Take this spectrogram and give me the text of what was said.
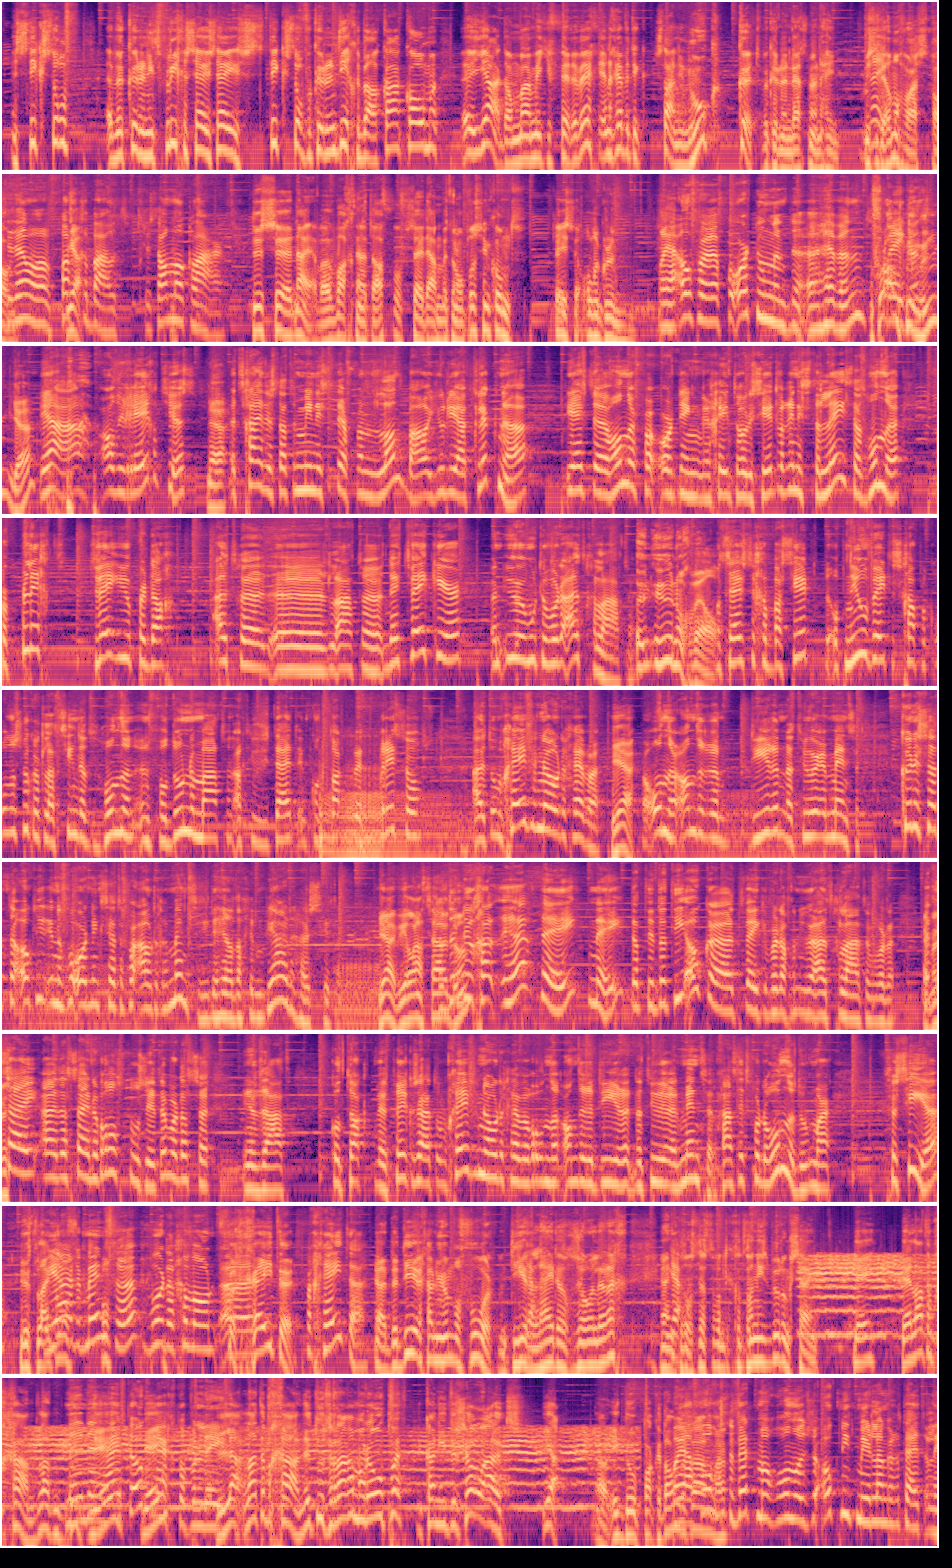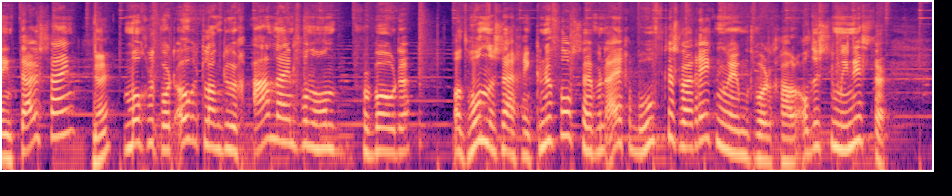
en stikstof. Eh, We kunnen niet vliegen, CO2, stikstof. We kunnen dichter bij elkaar komen. Eh, ja, dan maar een beetje verder weg. En dan heb ik, staan in de hoek. Kut, we kunnen nergens meer heen. We zitten Nee, helemaal vast Het gewoon. is helemaal Ja. vastgebouwd. Het is allemaal klaar. Dus nou ja, we wachten het af of zij daar met een oplossing komt. Deze Ollegren. Maar ja, over eh, verordeningen eh, hebben. Verordeningen, ja? Ja, al die regeltjes. Ja. Het schijnt dus dat de minister van Landbouw, Julia Klukne... die heeft de hondenverordening geïntroduceerd... waarin is te lezen dat honden verplicht twee uur per dag uitgelaten... nee, twee keer een uur moeten worden uitgelaten. Een uur nog wel. Want ze heeft zich gebaseerd op nieuw wetenschappelijk onderzoek... dat laat zien dat honden een voldoende maat van activiteit... en contact met prikkels uit de omgeving nodig hebben. Ja. Waaronder andere dieren, natuur en mensen. Kunnen ze dat nou ook niet in een verordening zetten voor oudere mensen... die de hele dag in het bejaardenhuis zitten? Ja, wie laat ze uit Dat dan? nu gaat, hè? Nee, nee dat, dat die ook eh, twee keer per dag een uur uitgelaten worden. Ja, dat, zij, eh, dat zij in een rolstoel zitten... maar dat ze inderdaad contact met prikkels uit de omgeving nodig hebben... waaronder andere dieren, natuur en mensen. Dan gaan ze dit voor de honden doen, maar... Zo zie je, wel bejaarde of- mensen worden gewoon... eh, Vergeten. Vergeten. Ja, de dieren gaan nu helemaal voor. Want dieren lijden toch zo erg. Ja, ik Ja. bedoel, dat dat gaat wel niet de bedoeling zijn. Nee, nee, laat hem gaan. Laat hem, Nee, nee, hij heeft ook recht op een leven. La- laat hem gaan. Het doet het raam maar open. Dan kan hij er zo uit. Ja. Nou, ik doe, pak het Maar anders ja, aan. volgens Maar... de wet mogen honden dus ook niet meer langere tijd alleen thuis zijn. Nee? Mogelijk wordt ook het langdurig aanlijnen van de hond verboden. Want honden zijn geen knuffels. Ze hebben hun eigen behoeftes waar rekening mee moet worden gehouden. Al dus de minister.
